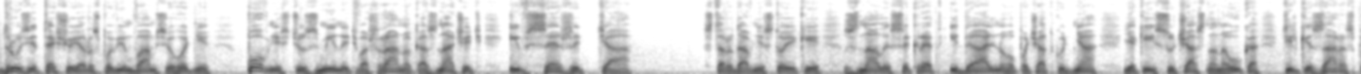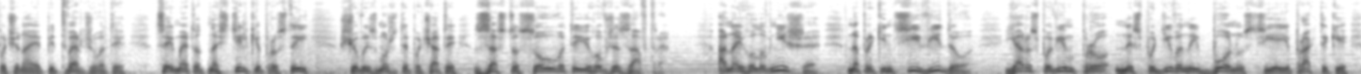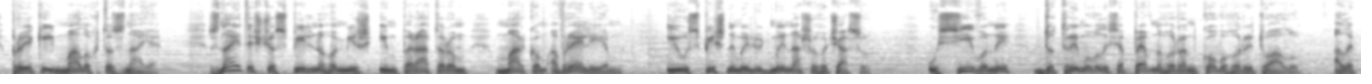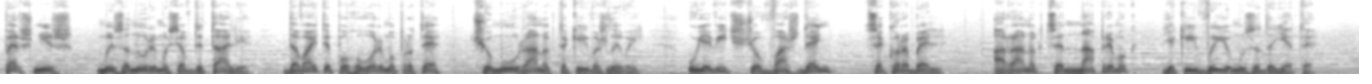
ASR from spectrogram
Друзі, те, що я розповім вам сьогодні, повністю змінить ваш ранок, а значить, і все життя. Стародавні стоїки знали секрет ідеального початку дня, який сучасна наука тільки зараз починає підтверджувати. Цей метод настільки простий, що ви зможете почати застосовувати його вже завтра. А найголовніше, наприкінці відео я розповім про несподіваний бонус цієї практики, про який мало хто знає. Знаєте, що спільного між імператором Марком Аврелієм і успішними людьми нашого часу? Усі вони дотримувалися певного ранкового ритуалу. Але перш ніж ми зануримося в деталі, давайте поговоримо про те, чому ранок такий важливий. Уявіть, що ваш день це корабель, а ранок це напрямок, який ви йому задаєте.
